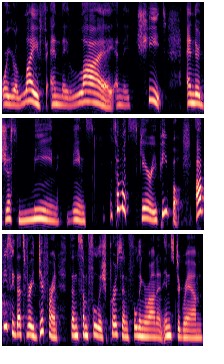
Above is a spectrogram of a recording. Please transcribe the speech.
or your life, and they lie and they cheat, and they're just mean, mean, somewhat scary people. Obviously, that's very different than some foolish person fooling around on Instagram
